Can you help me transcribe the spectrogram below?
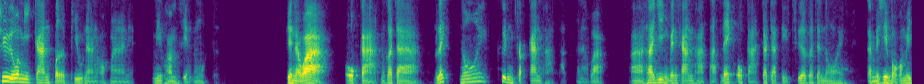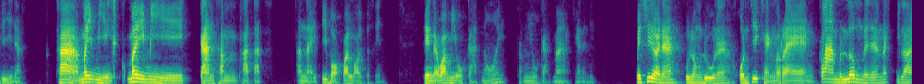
ชื่อว่ามีการเปิดผิวหนังออกมาเนี่ย มีความเสี่ยงทั้งหมดเลยเพียงแต่ว่าโอกาสมันก็จะเล็กน้อยขึ้นกับการผ่าตัดนะครับว่าอ่า ถ้ายิ่งเป็นการผ่าตัดเล็กโอกาสก็จะติดเชื้อก็จะน้อย แต่ไม่ใช่บอกว่าไม่ดีนะ ถ้าไม่มีไม่มีการทำผ่าตัดอันไหนที่บอกว่าร้อยเปอร์เซ็นเพียงแต่ว่ามีโอกาสน้อยกับมีโอกาสมากแค่นั้นเอง ไม่เชื่อนะ คุณลองดูนะ คนที่แข็งแรง กล้ามมันเริ่มเลยนะ นักกีฬา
